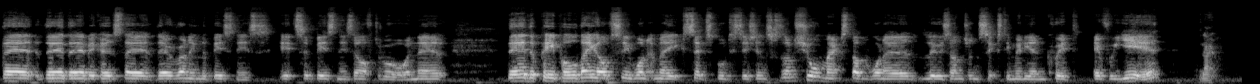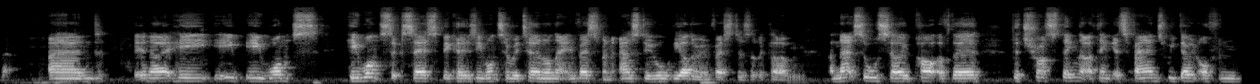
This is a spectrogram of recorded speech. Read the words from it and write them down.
They're they're there because they're they're running the business. It's a business after all, and they're they're the people. They obviously want to make sensible decisions because I'm sure Max doesn't want to lose 160 million quid every year. No, and you know he he he wants. He wants success because he wants a return on that investment, as do all the other investors at the club, mm. and that's also part of the the trust thing that I think as fans we don't often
